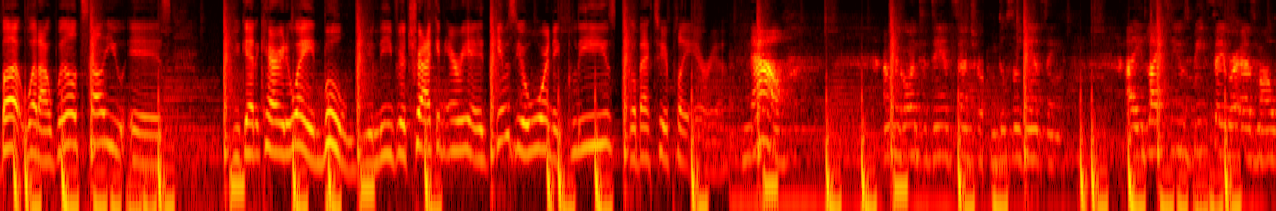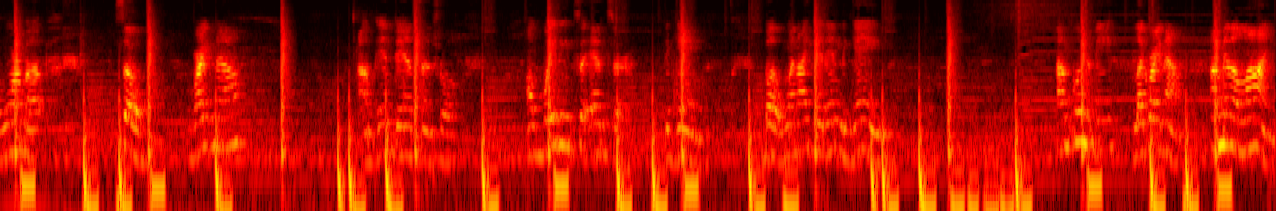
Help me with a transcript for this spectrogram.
But what I will tell you is you get carried away and boom, you leave your tracking area. It gives you a warning. Please go back to your play area. Now, I'm gonna go into Dance Central and do some dancing. I like to use Beat Saber as my warm up. So right now, I'm in Dance Central. I'm waiting to enter the game. But when I get in the game, I'm going to be, like right now, I'm in a line.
